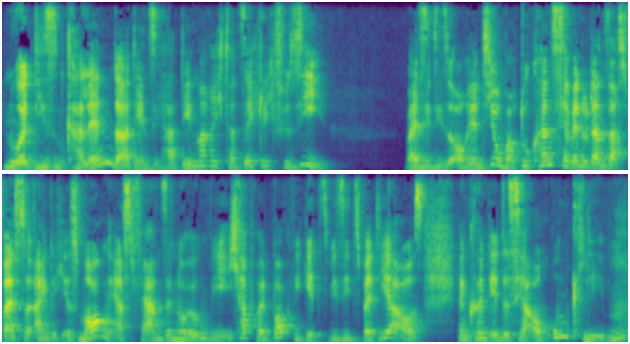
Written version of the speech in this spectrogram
Nur diesen Kalender, den sie hat, den mache ich tatsächlich für sie weil sie diese Orientierung braucht. Du kannst ja, wenn du dann sagst, weißt du, eigentlich ist morgen erst Fernsehen, nur irgendwie, ich habe heute Bock, wie geht's, wie sieht's bei dir aus? Dann könnt ihr das ja auch umkleben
